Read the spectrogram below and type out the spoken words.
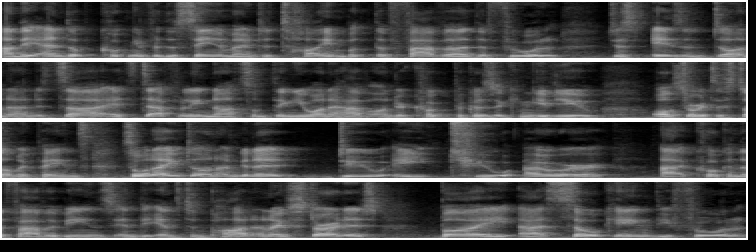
and they end up cooking for the same amount of time but the fava, the ful, just isn't done and it's uh, it's definitely not something you want to have undercooked because it can give you all sorts of stomach pains. So what I've done, I'm going to do a two hour uh, cooking the fava beans in the Instant Pot and I've started by uh, soaking the ful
